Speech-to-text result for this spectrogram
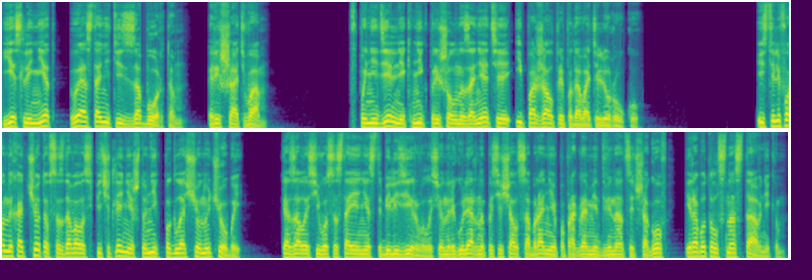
Если нет, вы останетесь за бортом. Решать вам. В понедельник Ник пришел на занятие и пожал преподавателю руку. Из телефонных отчетов создавалось впечатление, что Ник поглощен учебой. Казалось, его состояние стабилизировалось. Он регулярно посещал собрания по программе 12 шагов и работал с наставником.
